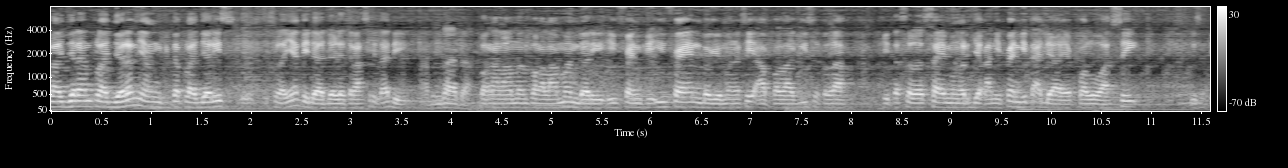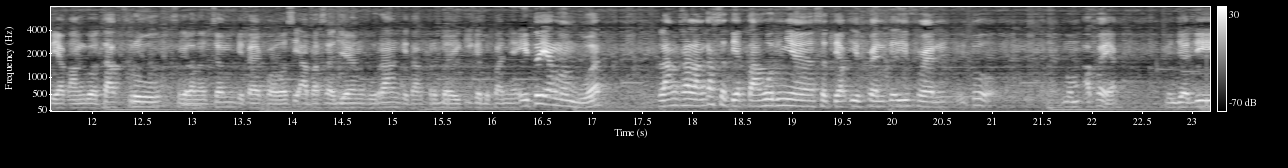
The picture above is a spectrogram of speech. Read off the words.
pelajaran-pelajaran yang kita pelajari istilahnya tidak ada literasi tadi enggak ada pengalaman-pengalaman dari event ke event bagaimana sih apalagi setelah kita selesai mengerjakan event kita ada evaluasi di setiap anggota kru segala macam kita evaluasi apa saja yang kurang kita perbaiki ke depannya itu yang membuat langkah-langkah setiap tahunnya setiap event ke event itu mem- apa ya menjadi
